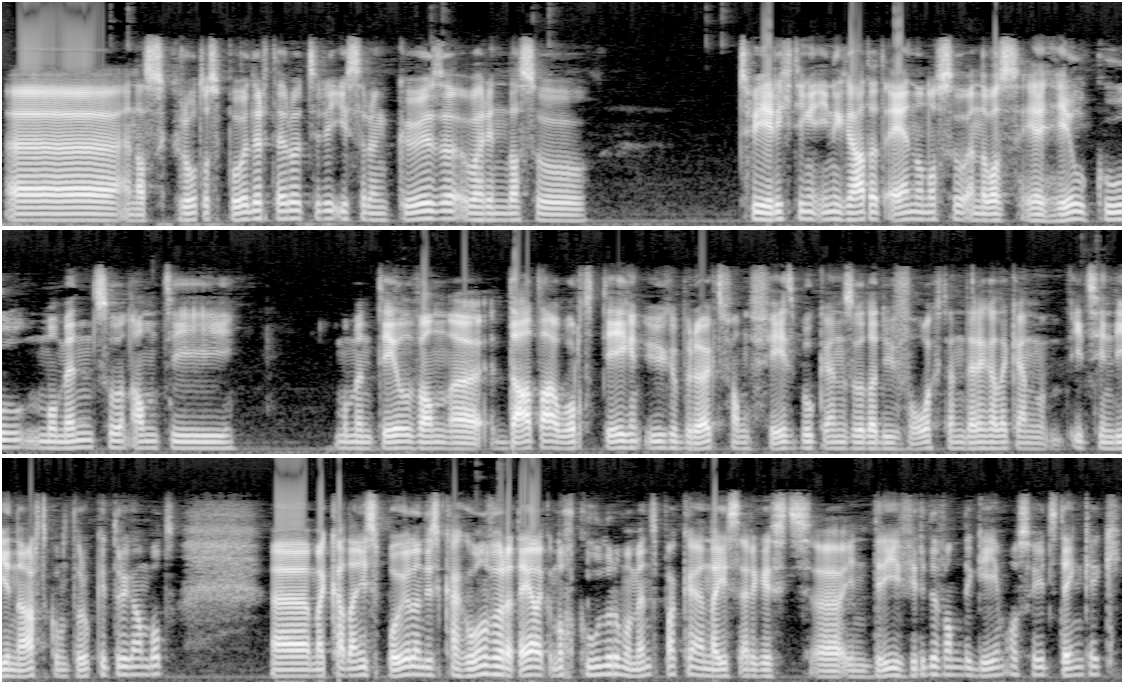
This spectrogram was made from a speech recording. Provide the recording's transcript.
eh, en dat is grote spoiler territory, is er een keuze waarin dat zo twee richtingen ingaat, het einde of zo. En dat was een heel cool moment, zo'n anti... Momenteel van eh, data wordt tegen u gebruikt van Facebook en zo, dat u volgt en dergelijke. En iets in die naart komt er ook weer terug aan bod. Uh, maar ik ga dat niet spoilen, dus ik ga gewoon voor het eigenlijk nog coolere moment pakken. En dat is ergens uh, in drie vierde van de game of zoiets, denk ik.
